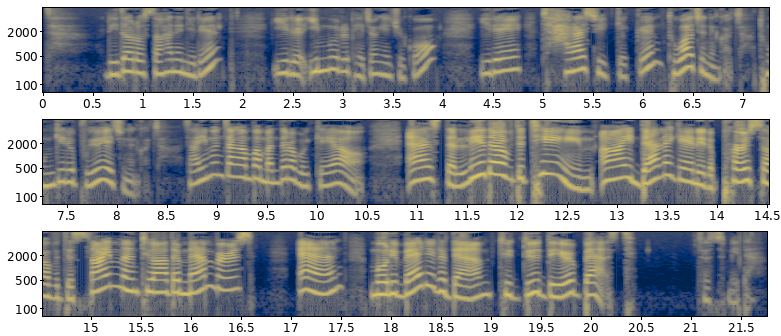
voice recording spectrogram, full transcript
자 리더로서 하는 일은 일을 임무를 배정해주고 일에 잘할 수 있게끔 도와주는 거죠. 동기를 부여해주는 거죠. 자, 이 문장 한번 만들어 볼게요. As the leader of the team, I delegated a part of the assignment to other members and motivated them to do their best. 좋습니다.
